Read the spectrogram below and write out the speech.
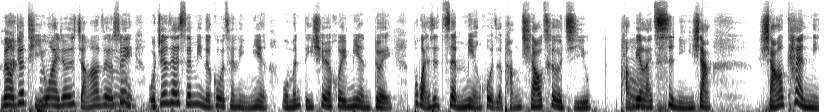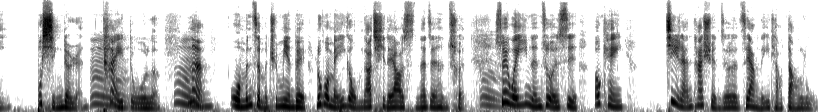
没有，就题外就是讲到这个，所以我觉得在生命的过程里面，我们的确会面对，不管是正面或者旁敲侧击。旁边来刺你一下，嗯、想要看你不行的人、嗯、太多了。嗯、那我们怎么去面对？如果每一个我们都要气得要死，那真的很蠢。嗯、所以唯一能做的是，OK，既然他选择了这样的一条道路，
